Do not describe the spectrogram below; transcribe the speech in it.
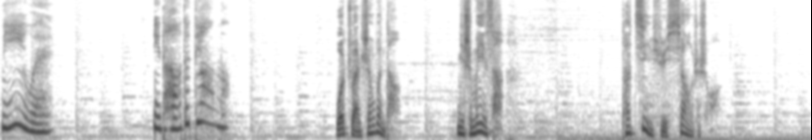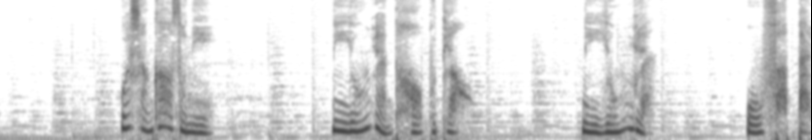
你以为你逃得掉吗？”我转身问道：“你什么意思？”他继续笑着说：“我想告诉你。”你永远逃不掉，你永远无法摆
